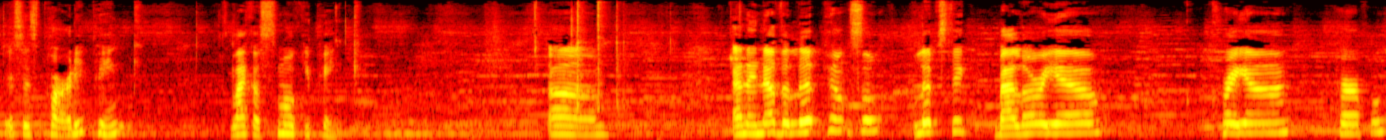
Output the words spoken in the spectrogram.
This is Party Pink. Like a smoky pink. Um, and another lip pencil, lipstick by L'Oreal. Crayon, purple.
